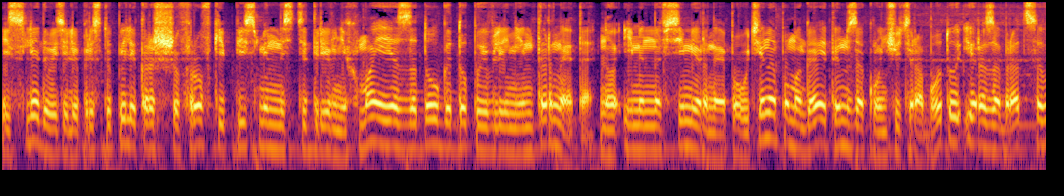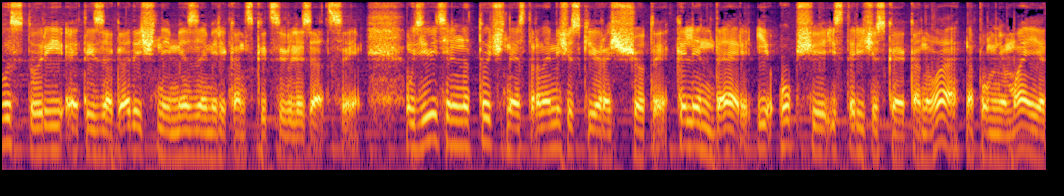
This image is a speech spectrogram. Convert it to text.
Исследователи приступили к расшифровке письменности древних майя задолго до появления интернета, но именно всемирная паутина помогает им закончить работу и разобраться в истории этой загадочной мезоамериканской цивилизации. Удивительно точные астрономические расчеты, календарь и общая историческая канва, напомню, майя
